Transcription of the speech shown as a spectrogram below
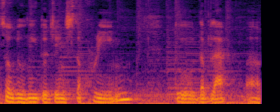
So we'll need to change the cream to the black uh,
